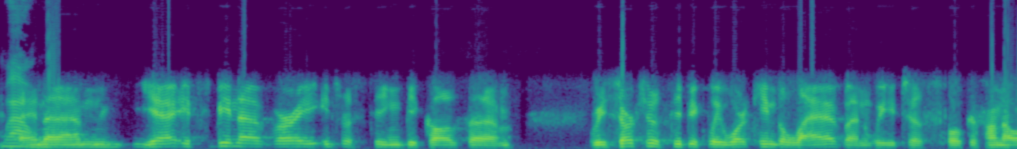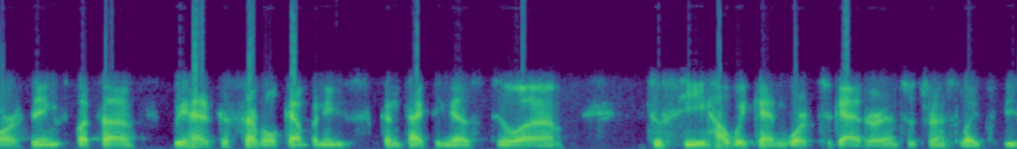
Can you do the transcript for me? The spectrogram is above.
Wow. And um, yeah, it's been a very interesting because um, researchers typically work in the lab and we just focus on our things. But uh, we had several companies contacting us to uh, to see how we can work together and to translate this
